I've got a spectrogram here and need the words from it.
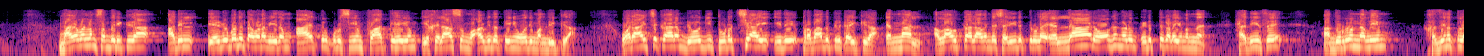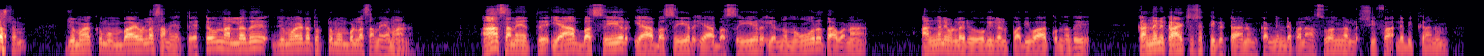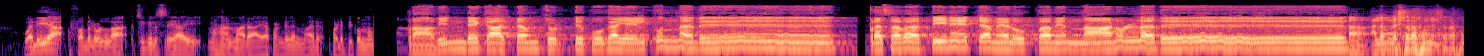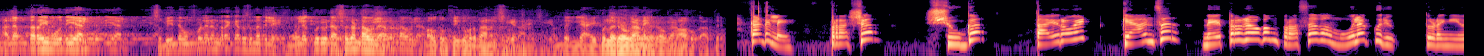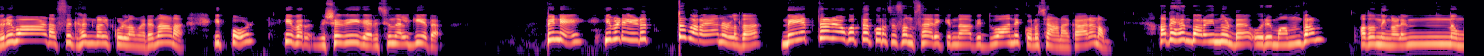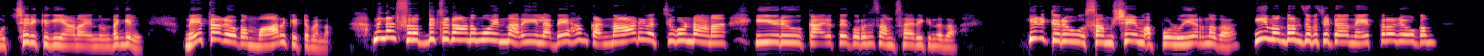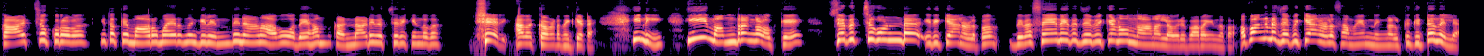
മഴവെള്ളം സംഭരിക്കുക അതിൽ എഴുപത് തവണ വീതം ആയത്തുൽ കുർസിയും ഫാത്തിഹയും ഇഖ്ലാസും ആവിധത്തിനും ഓതി മന്ത്രിക്കുക. ഒരാഴ്ചക്കാലം രോഗി തുടർച്ചയായി ഇത് പ്രഭാതത്തിൽ കഴിക്കുക. എന്നാൽ അള്ളാഹു താല അവന്റെ ശരീരത്തിലുള്ള എല്ലാ രോഗങ്ങളും എടുത്തു കളയുമെന്ന് ഹദീസ് അദുറുൻ നലീം ഹസീനത്തുൽ ജുമാക്ക് മുമ്പായുള്ള സമയത്ത് ഏറ്റവും നല്ലത് ജുമയുടെ തൊട്ടു മുമ്പുള്ള സമയമാണ്. ആ സമയത്ത് യാ ബസീർ യാ ബസീർ യാ ബസീർ എന്ന് നൂറ് തവണ അങ്ങനെയുള്ള രോഗികൾ പതിവാക്കുന്നത് കണ്ണിന് കാഴ്ചശക്തി കിട്ടാനും കണ്ണിന്റെ പല അസുഖങ്ങൾ ഷിഫ ലഭിക്കാനും വലിയ ഫതിലുള്ള ചികിത്സയായി മഹാന്മാരായ പണ്ഡിതന്മാർ പഠിപ്പിക്കുന്നു. പ്രാവിന്റെ കാട്ടം ചുട്ട് പുകയേൽക്കുന്നത് പ്രസവത്തിനേറ്റമെളുപ്പമെന്നാണുള്ളത്. അലം നഷറഹും അലം തറയും മോദിയാൽ സുബീന്റെ മുമ്പുള്ള രണ്ടരക്കാത്ത സുന്നത്തിലെ മൂലക്കുരുവിന്റെ അസുഖം ഉണ്ടാവില്ല പ്രധാനം ചെയ്യണം പ്രദാനം ചെയ്യട്ടെ. അത് വലിയ അയബുള്ള രോഗമാണ് കണ്ടില്ലേ? പ്രഷർ ഷുഗർ തൈറോയിഡ് ക്യാൻസർ നേത്രരോഗം പ്രസവം മൂലക്കുരു തുടങ്ങി ഒരുപാട് അസുഖങ്ങൾക്കുള്ള മരുന്നാണ് ഇപ്പോൾ ഇവർ വിശദീകരിച്ച് നൽകിയത്. പിന്നെ ഇവിടെ എടുത്തു പറയാനുള്ളത് നേത്രരോഗത്തെക്കുറിച്ച് സംസാരിക്കുന്ന വിദ്വാനെ കുറിച്ചാണ് കാരണം അദ്ദേഹം പറയുന്നുണ്ട് ഒരു മന്ത്രം അത് നിങ്ങൾ എന്നും ഉച്ചരിക്കുകയാണ് എന്നുണ്ടെങ്കിൽ നേത്രരോഗം മാറിക്കിട്ടുമെന്ന് നിങ്ങൾ ശ്രദ്ധിച്ചു കാണുമോ എന്നറിയില്ല. അദ്ദേഹം കണ്ണാടി വെച്ചുകൊണ്ടാണ് ഈ ഒരു കാര്യത്തെക്കുറിച്ച് സംസാരിക്കുന്നത്. എനിക്കൊരു സംശയം അപ്പോൾ ഉയർന്നത്. ഈ മന്ത്രം ജപിച്ചിട്ട് നേത്രരോഗം കാഴ്ചക്കുറവ് ഇതൊക്കെ മാറുമായിരുന്നെങ്കിൽ എന്തിനാണ് ആവോ അദ്ദേഹം കണ്ണാടി വെച്ചിരിക്കുന്നത്? ശരി അതൊക്കെ അവിടെ നിൽക്കട്ടെ. ഇനി ഈ മന്ത്രങ്ങളൊക്കെ ജപിച്ചുകൊണ്ട് ഇരിക്കാനുള്ള ഇപ്പം ദിവസേന ഇത് ജപിക്കണമെന്നാണല്ലോ അവർ പറയുന്നത്. അപ്പൊ അങ്ങനെ ജപിക്കാനുള്ള സമയം നിങ്ങൾക്ക് കിട്ടുന്നില്ല.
